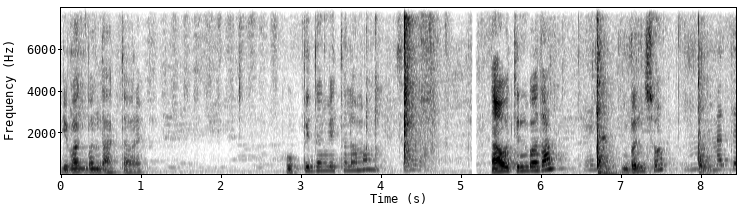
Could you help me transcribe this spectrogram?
ಇವಾಗ ಬಂದು ಹಾಕ್ತವ್ರೆ. ಉಪ್ಪಿದ್ದಂಗೆ ಐತಲ್ಲಮ್ಮ ನಾವು ತಿನ್ಬೋದಾ? ಬನ್ಸು. ಮತ್ತೆ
